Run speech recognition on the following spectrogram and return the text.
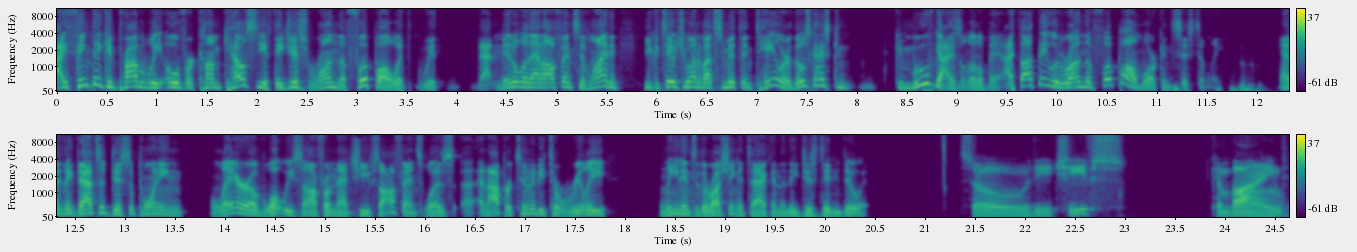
I think they could probably overcome Kelce if they just run the football with with that middle of that offensive line. And you could say what you want about Smith and Taylor. Those guys can can move guys a little bit. I thought they would run the football more consistently. And I think that's a disappointing layer of what we saw from that Chiefs offense was uh, an opportunity to really lean into the rushing attack, and then they just didn't do it. So the Chiefs combined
